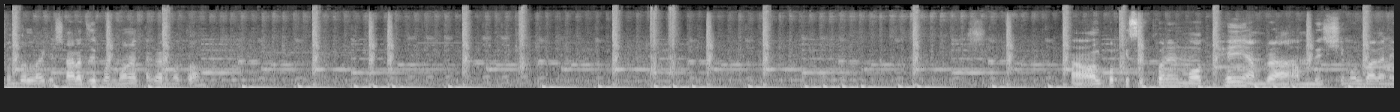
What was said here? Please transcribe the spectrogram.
সুন্দর লাগে, সারা জীবন মনে থাকার মতো। অল্প কিছুক্ষণের মধ্যেই আমরা আমাদের শিমুল বাগানে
